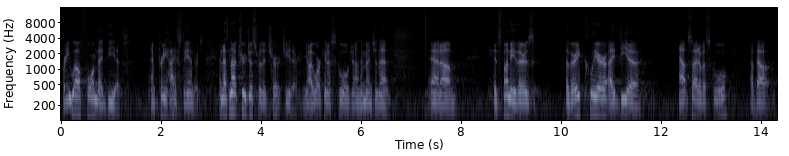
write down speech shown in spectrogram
pretty well formed ideas and pretty high standards. And that's not true just for the church either. You know, I work in a school, Jonathan mentioned that. And um, it's funny, there's a very clear idea outside of a school about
